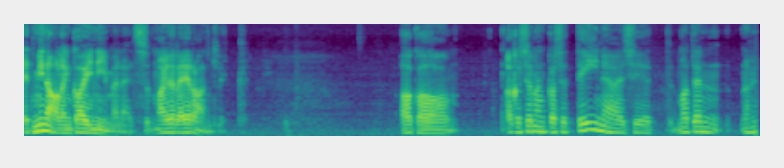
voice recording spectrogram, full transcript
et mina olen ka inimene, et ma ei ole erandlik. aga aga seal on ka see teine asi, et ma tean noh,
